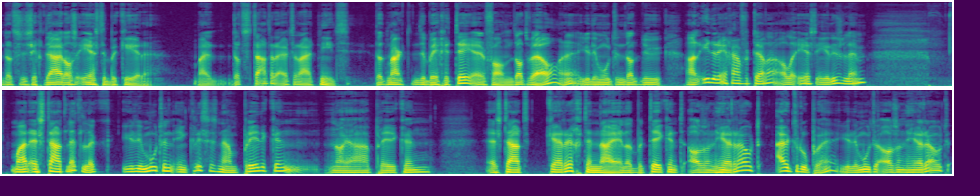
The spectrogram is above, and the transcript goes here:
dat ze zich daar als eerste bekeren. Maar dat staat er uiteraard niet. Dat maakt de BGT ervan, dat wel. Hè. Jullie moeten dat nu aan iedereen gaan vertellen, allereerst in Jeruzalem. Maar er staat letterlijk: jullie moeten in Christus naam prediken. Nou ja, prediken. Er staat en dat betekent als een heraut uitroepen. Hè? Jullie moeten als een heraut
